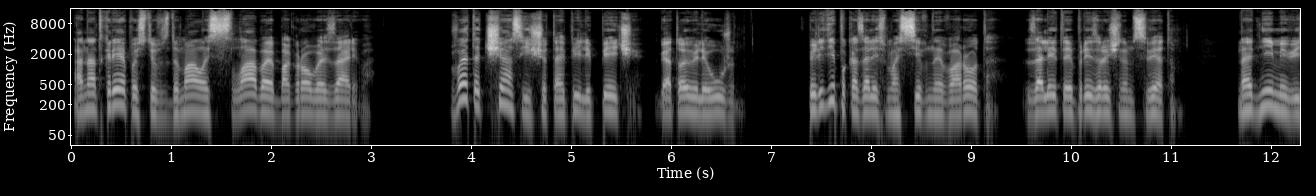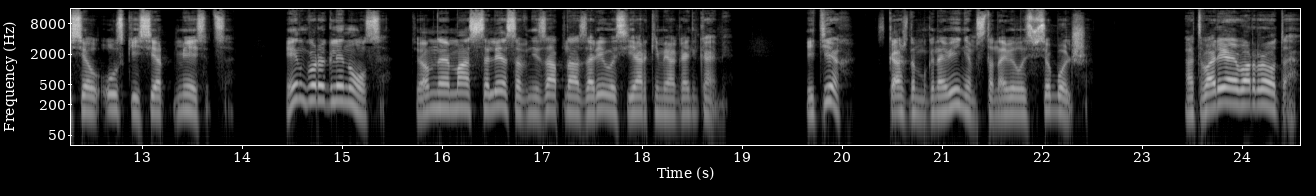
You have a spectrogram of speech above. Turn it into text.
а над крепостью вздымалось слабое багровое зарево. В этот час еще топили печи, готовили ужин. Впереди показались массивные ворота, залитые призрачным светом. Над ними висел узкий серп месяца. Ингвар оглянулся. Темная масса леса внезапно озарилась яркими огоньками. И тех с каждым мгновением становилось все больше. «Отворяй ворота!»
